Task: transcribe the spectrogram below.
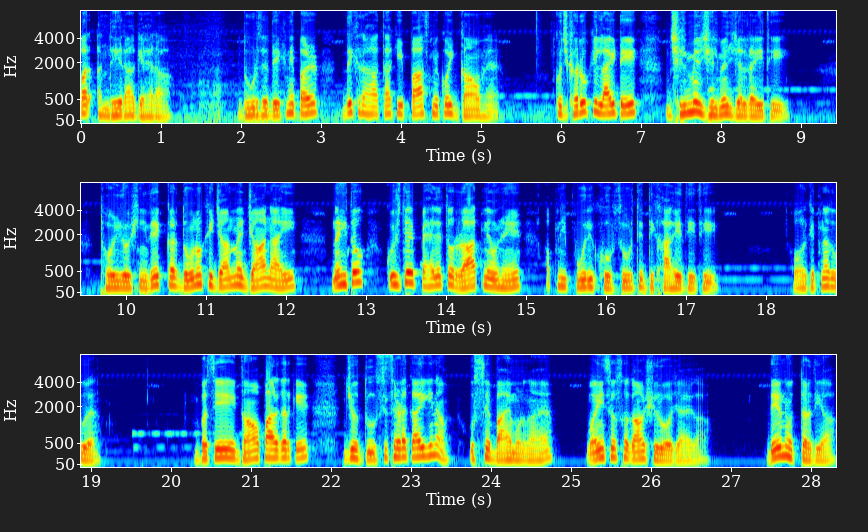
पर अंधेरा गहरा। दूर से देखने पर दिख रहा था कि पास में कोई गाँव है। कुछ घरों की लाइटें झिलमिल झिलमिल जल रही थी। थोड़ी रोशनी देखकर दोनों की जान में जान आई। नहीं तो कुछ देर पहले तो रात ने उन्हें अपनी पूरी खूबसूरती दिखा ही दी थी। और कितना दूर है? बस ये गाँव पार करके जो दूसरी सड़क आएगी ना, उससे बाएँ मुड़ना है। वहीं से उसका गाँव शुरू हो जाएगा। देव ने उत्तर दिया।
